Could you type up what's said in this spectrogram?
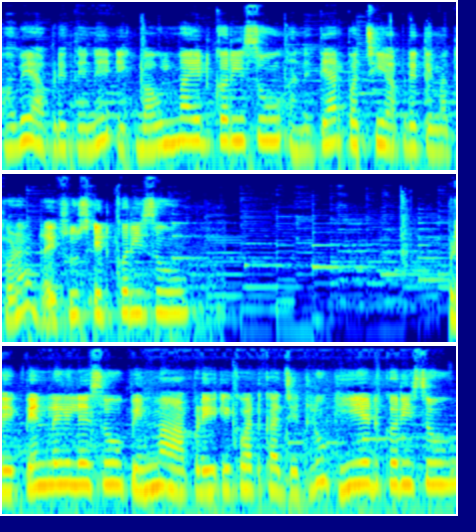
હવે આપણે તેને એક બાઉલમાં એડ કરીશું અને ત્યાર પછી આપણે તેમાં થોડા ડ્રાયફ્રૂટ્સ એડ કરીશું. આપણે એક પેન લઈ લેશું. પેનમાં આપણે એક વાટકા જેટલું ઘી એડ કરીશું.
